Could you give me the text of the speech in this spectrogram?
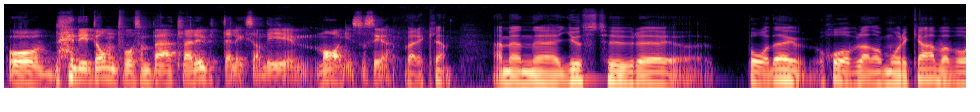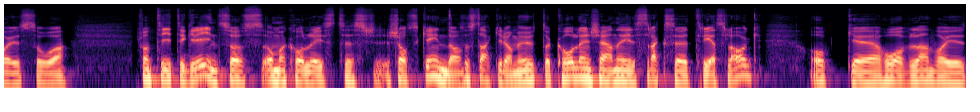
Och det är de två som battlar ut det liksom. Det är magiskt att se. Verkligen. Ja, men eh, just hur eh, både Hovland och Morikawa var ju så från tid till green, så om man kollar i shotsgain då, så stack de ut och Collin tjänade strax över tre slag. Och eh, Hovland var ju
